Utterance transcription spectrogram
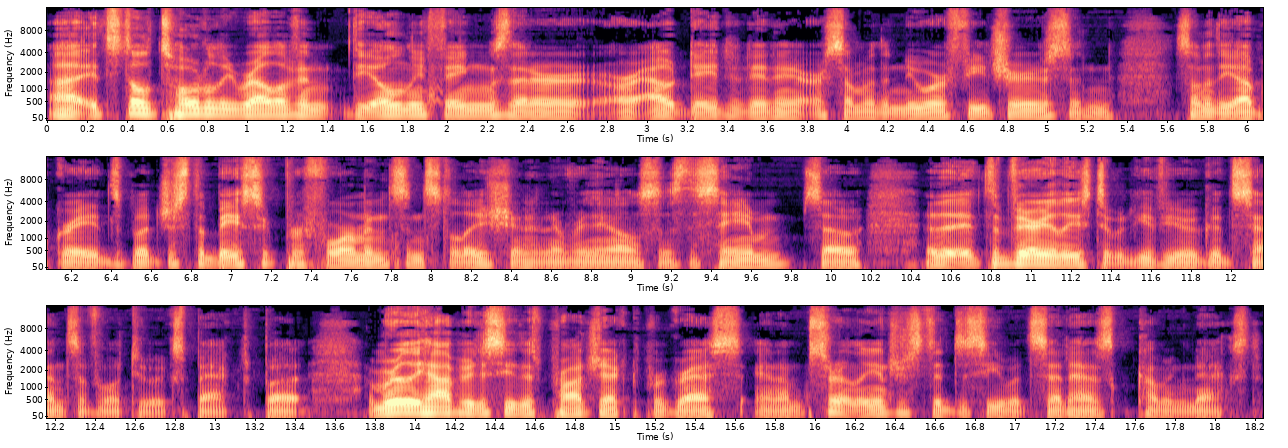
Uh, it's still totally relevant. The only things that are, are outdated in it are some of the newer features and some of the upgrades, but just the basic performance, installation, and everything else is the same. So at the very least, it would give you a good sense of what to expect. But I'm really happy to see this project progress, and I'm certainly interested to see what SED has coming next.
